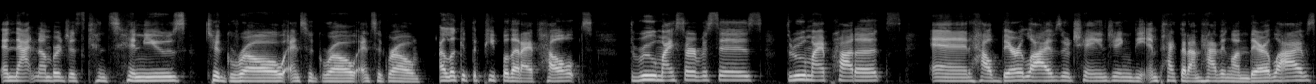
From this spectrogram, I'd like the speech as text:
And that number just continues to grow and to grow and to grow. I look at the people that I've helped through my services, through my products, and how their lives are changing, the impact that I'm having on their lives.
